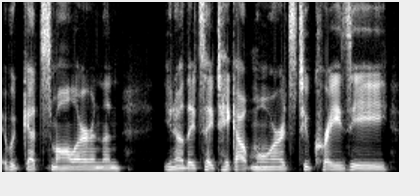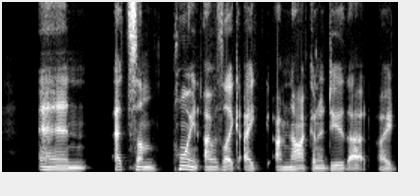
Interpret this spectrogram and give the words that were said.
it would get smaller. And then, you know, they'd say, take out more. It's too crazy. And at some point, I was like, I, I'm not going to do that. I,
